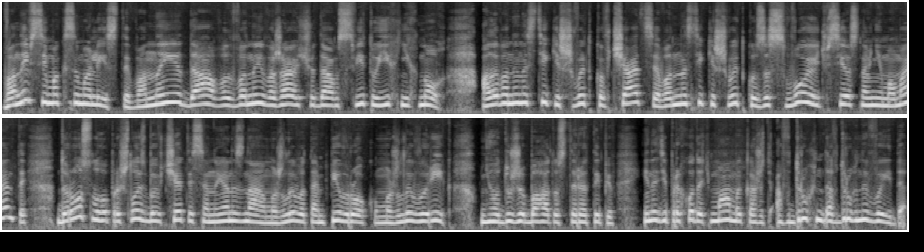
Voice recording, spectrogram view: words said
Вони всі максималісти, вони да, вони вважають, що да, світ у їхніх ног, але вони настільки швидко вчаться, вони настільки швидко засвоюють всі основні моменти. Дорослого прийшлось би вчитися, ну я не знаю, можливо, там півроку, можливо, рік. У нього дуже багато стереотипів. Іноді приходять мами, кажуть, а вдруг, а вдруг не вийде,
